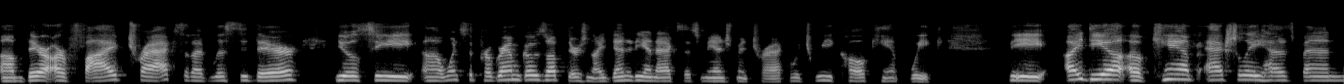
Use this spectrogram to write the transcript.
Um, there are five tracks that I've listed there. You'll see uh, once the program goes up, there's an identity and access management track, which we call Camp Week. The idea of camp actually has been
